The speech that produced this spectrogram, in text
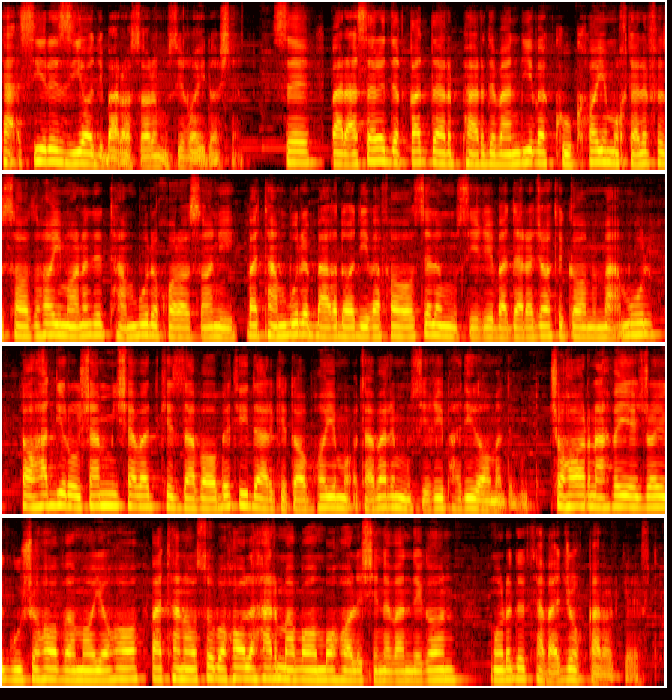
تأثیر زیادی بر آثار موسیقایی داشتند. 3. بر اثر دقت در پردهبندی و کوک های مختلف سازهایی مانند تنبور خراسانی و تنبور بغدادی و فواصل موسیقی و درجات گام معمول تا حدی روشن می شود که ضوابطی در کتاب های معتبر موسیقی پدید آمده بود. چهار نحوه اجرای گوشه ها و مایه ها و تناسب حال هر مقام با حال شنوندگان مورد توجه قرار گرفت.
